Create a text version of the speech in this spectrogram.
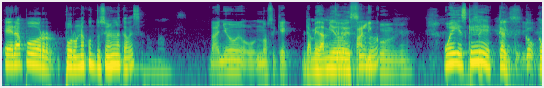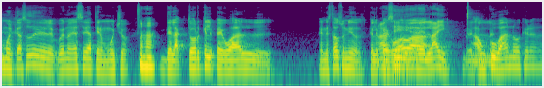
era por, por una contusión en la cabeza. Daño, no sé qué. Ya me da miedo eso, Crefálico, ¿no? no. Güey, es que. Como el caso de, bueno, ese ya tiene mucho, Ajá. del actor que le pegó al... En Estados Unidos, que le Ah, pegó sí, a, el Lai. a un El- cubano que era...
